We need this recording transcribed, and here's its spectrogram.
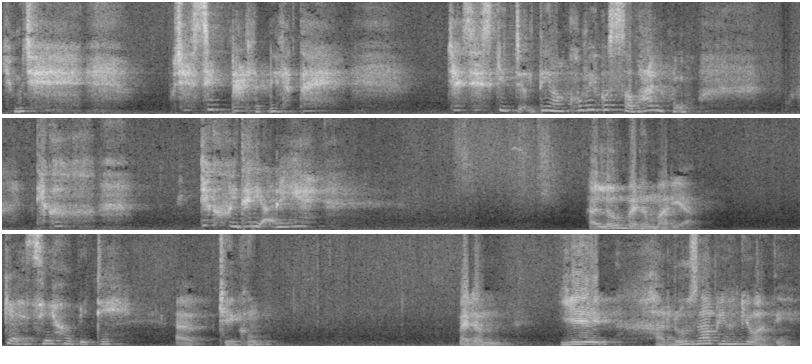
कि मुझे मुझे इससे डर लगने लगता है। जैसे इसकी जलती आँखों में कुछ सवाल हो। देखो देखो, इधर ही आ रही है। Hello madam Maria. कैसे हो बेटे? ठीक हूँ। मैडम ये हर रोज आप यहाँ क्यों आती हैं?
